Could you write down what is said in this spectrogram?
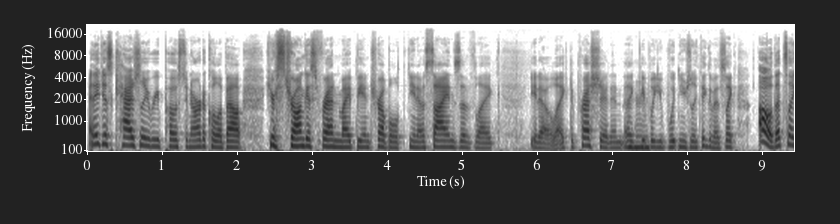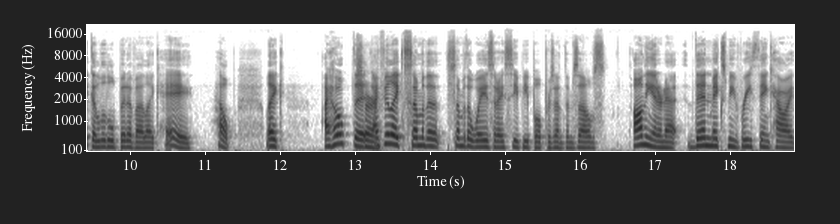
and they just casually repost an article about your strongest friend might be in trouble, you know, signs of like you know, like depression and like mm-hmm. people you wouldn't usually think of. It's like, oh, that's like a little bit of a like, hey, help. Like, I hope that Sure. I feel like some of the some of the ways that I see people present themselves on the internet then makes me rethink how I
